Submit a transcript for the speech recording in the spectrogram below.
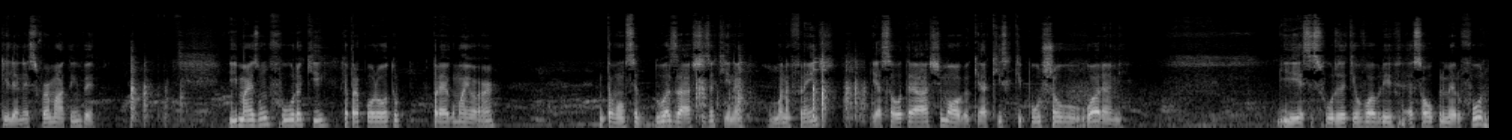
Que ele é nesse formato em V e mais um furo aqui que é para pôr outro prego maior. Então vão ser duas hastes aqui né? Uma na frente e essa outra é a haste móvel que é aqui que puxa o, o arame. E esses furos aqui eu vou abrir é só o primeiro furo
